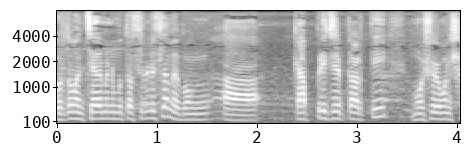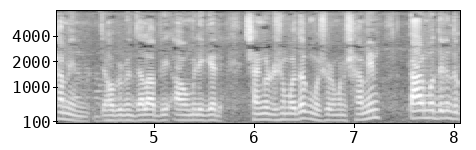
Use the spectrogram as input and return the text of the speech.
বর্তমান চেয়ারম্যান মুতাসিরুল ইসলাম এবং কাপ্রিচের প্রার্থী মশিউর রহমান শামীম যে হবিগঞ্জ জেলা আওয়ামী লীগের সাংগঠনিক সম্পাদক মশিউর রহমান শামীম। তার মধ্যে কিন্তু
